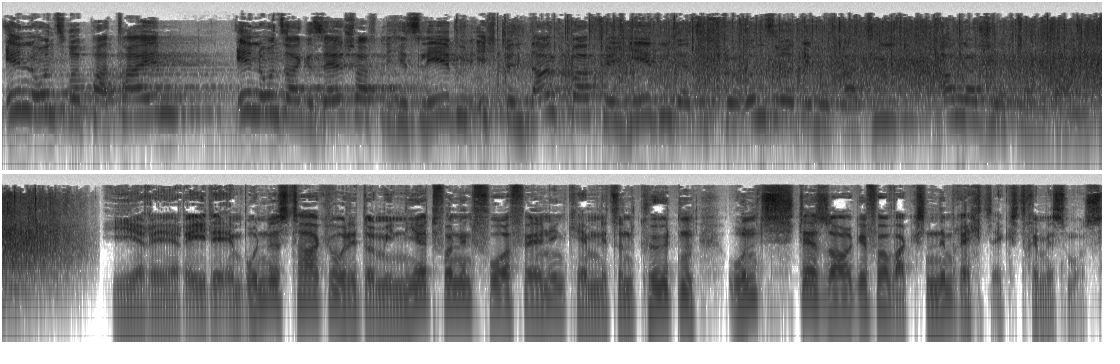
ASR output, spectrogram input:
in unsere Parteien, in unser gesellschaftliches Leben. Ich bin dankbar für jeden, der sich für unsere Demokratie engagiert, meine Damen und Herren. Ihre Rede im Bundestag wurde dominiert von den Vorfällen in Chemnitz und Köthen und der Sorge vor wachsendem Rechtsextremismus.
